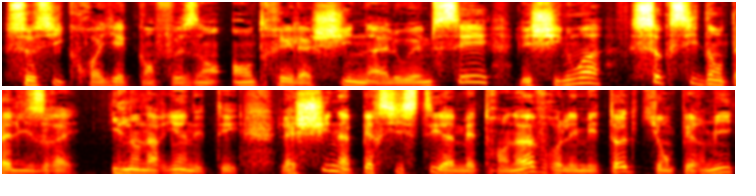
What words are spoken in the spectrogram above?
Ceux-ci croyaient qu'en faisant entrer la Chine à l'OMC, les Chinois s'occidentaliseraient. Il n'en a rien été. La Chine a persisté à mettre en œuvre les méthodes qui ont permis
